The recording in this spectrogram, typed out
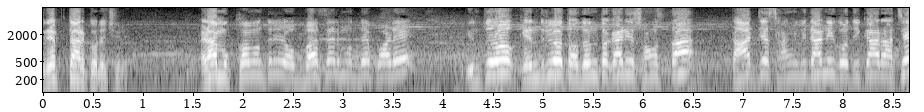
গ্রেপ্তার করেছিল। এরা মুখ্যমন্ত্রীর অভ্যাসের মধ্যে পড়ে, কিন্তু কেন্দ্রীয় তদন্তকারী সংস্থা তার যে সাংবিধানিক অধিকার আছে,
